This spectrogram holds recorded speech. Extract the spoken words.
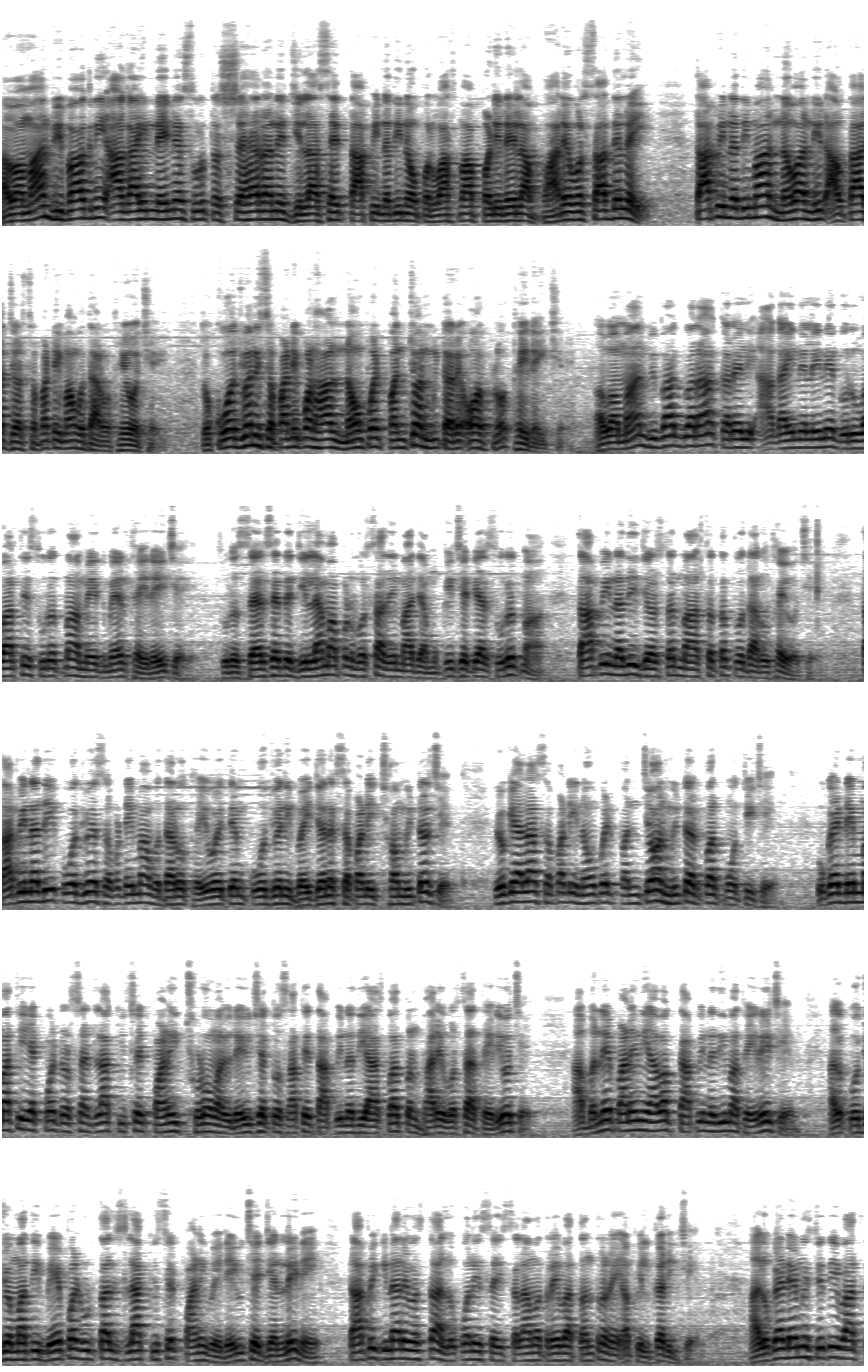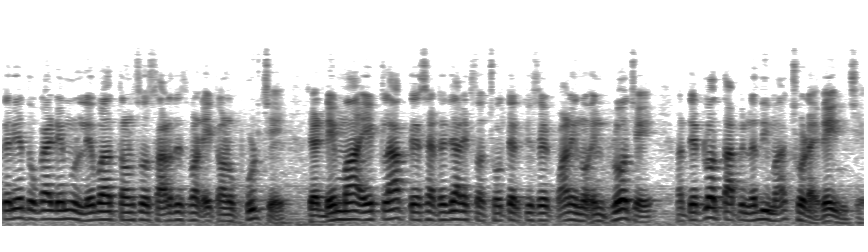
હવામાન વિભાગની આગાહીને લઈને સુરત શહેર અને જિલ્લા સહિત તાપી નદીના ઉપરવાસમાં પડી રહેલા ભારે વરસાદને લઈ તાપી નદીમાં નવા નીર આવતા જળસપાટીમાં વધારો થયો છે. તો કોઝવેની સપાટી પણ હાલ નવ પોઈન્ટ પંચાવન મીટરે ઓવરફ્લો થઈ રહી છે. હવામાન વિભાગ દ્વારા કરેલી આગાહીને લઈને ગુરુવારથી સુરતમાં મેઘમેર થઈ રહી છે. સુરત શહેર સહિત જિલ્લામાં પણ વરસાદે માજા મૂકી છે. ત્યારે સુરતમાં તાપી નદી જળસ્તરમાં સતત વધારો થયો છે. તાપી નદી કોઝવે સપાટીમાં વધારો થયો હોય તેમ કોઝવેની ભયજનક સપાટી છ મીટર છે જોકે હાલ આ સપાટી નવ પોઈન્ટ પંચાવન મીટર પર પહોંચી છે. ઉકાઈ ડેમમાંથી એક પોઈન્ટ અડસઠ લાખ ક્યુસેક પાણી છોડવામાં આવી રહ્યું છે. તો સાથે તાપી નદી આસપાસ પણ ભારે વરસાદ થઈ રહ્યો છે. આ બંને પાણીની આવક તાપી નદીમાં થઈ રહી છે. હાલ કોઝવેમાંથી બે પોઈન્ટ ઉડતાલીસ લાખ ક્યુસેક પાણી વહી રહ્યું છે, જેને લઈને તાપી કિનારે વસતા લોકોની સહી સલામત રહેવા તંત્રને અપીલ કરી છે. હાલ ઉકાઈ ડેમની સ્થિતિ વાત કરીએ તો ઉકાઈ ડેમનું લેવલ ત્રણસો સાડત્રીસ પોઈન્ટ એકાણું ફૂટ છે જ્યારે ડેમમાં એક લાખ ત્રેસઠ હજાર એકસો છોતેર ક્યુસેક પાણીનો ઇનફ્લો છે અને તેટલો જ તાપી નદીમાં છોડાઈ રહ્યું છે.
